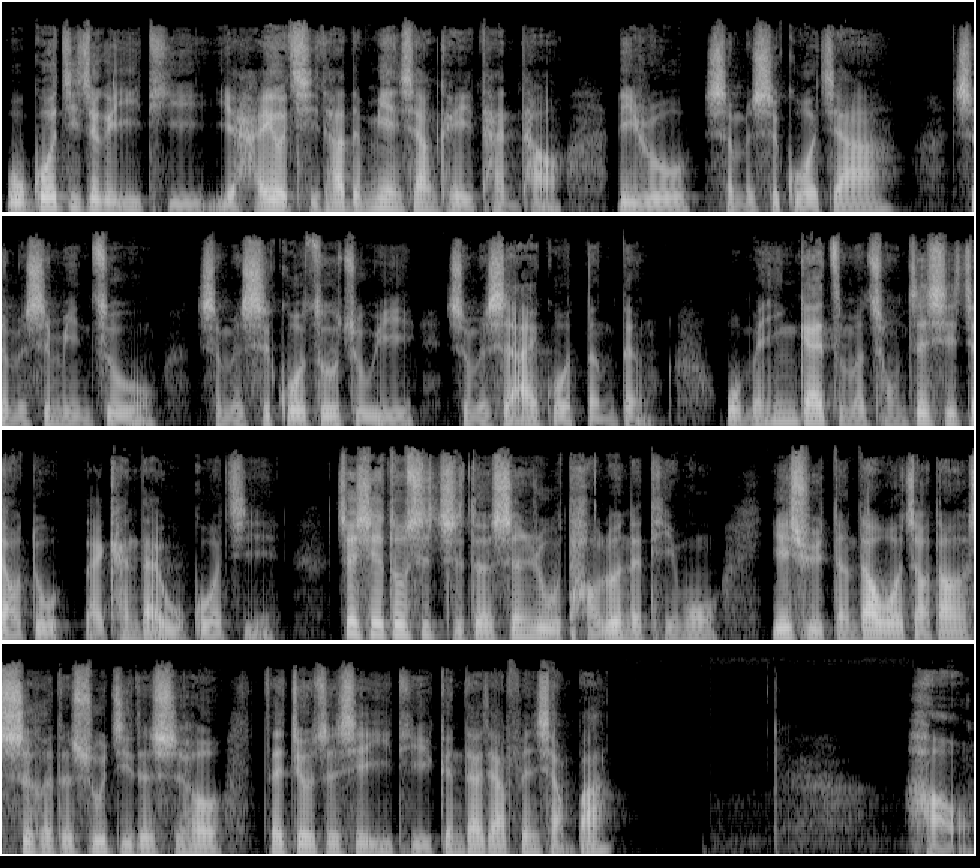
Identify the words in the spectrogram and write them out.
无国籍这个议题也还有其他的面向可以探讨，例如什么是国家，什么是民族，什么是国族主义，什么是爱国等等。我们应该怎么从这些角度来看待无国籍？这些都是值得深入讨论的题目。也许等到我找到适合的书籍的时候，再就这些议题跟大家分享吧。好，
